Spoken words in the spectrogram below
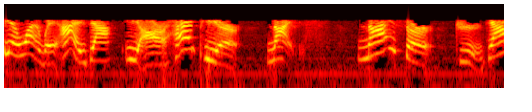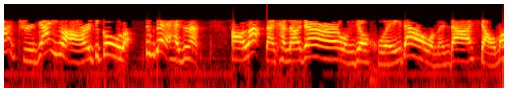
变外为 i 加 er，happier，nice。nicer 只加只加一个 r 就够了，对不对，孩子们？好了，那看到这儿，我们就回到我们的小猫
